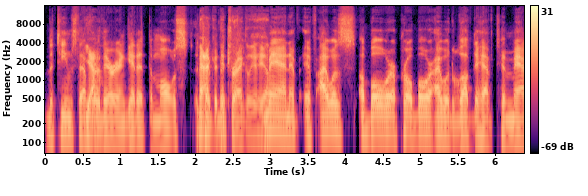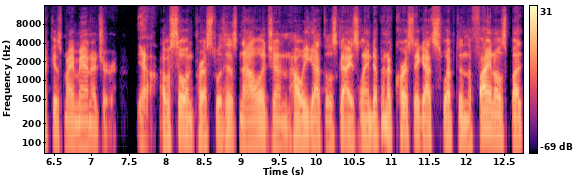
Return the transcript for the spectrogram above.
the teams that Yeah. were there and get it the most. Mac type and of thing. Petraglia. Yeah. Man, if if I was a bowler, a pro bowler, I would love to have Tim Mack as my manager. Yeah. I was so impressed with his knowledge and how he got those guys lined up. And of course, they got swept in the finals. But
